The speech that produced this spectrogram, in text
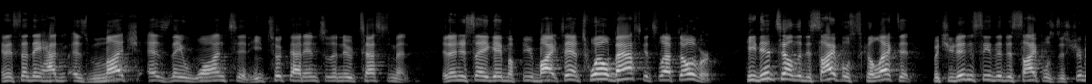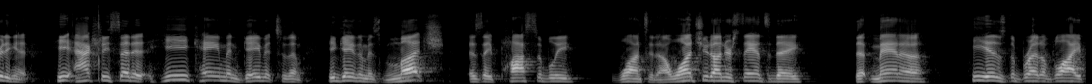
and it said they had as much as they wanted. He took that into the New Testament. It didn't just say he gave them a few bites, they had 12 baskets left over. He did tell the disciples to collect it, but you didn't see the disciples distributing it. He actually said it. He came and gave it to them. He gave them as much as they possibly wanted. And I want you to understand today that manna, He is the bread of life,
